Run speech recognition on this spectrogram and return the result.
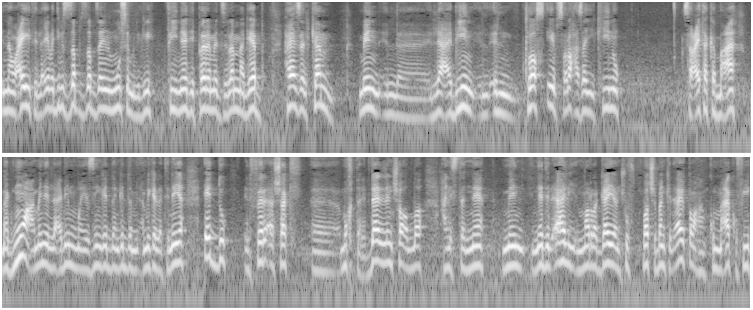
نوعية اللعيبة دي بالظبط بالظبط زي الموسم اللي جه في نادي بيراميدز لما جاب هذا الكم من اللاعبين ال class A بصراحة زي كينو. ساعتها كان معاه مجموعة من اللاعبين المميزين جدا جدا من أمريكا اللاتينية إدوا الفرقة شكل مختلف. ده اللي إن شاء الله هنستناه من النادي الأهلي المرة الجاية. نشوف ماتش بنك الأهلي طبعا هنكون معاكم فيه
